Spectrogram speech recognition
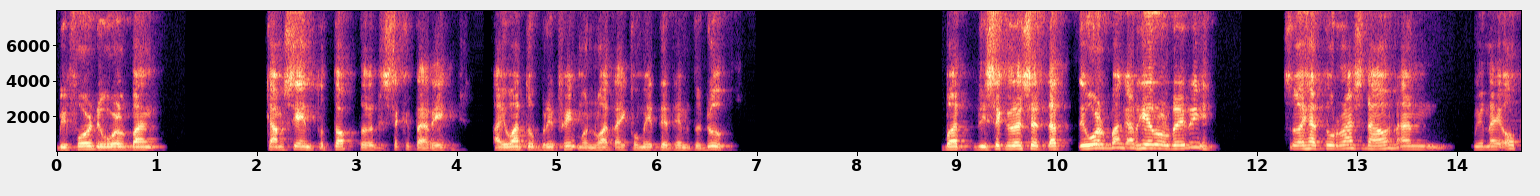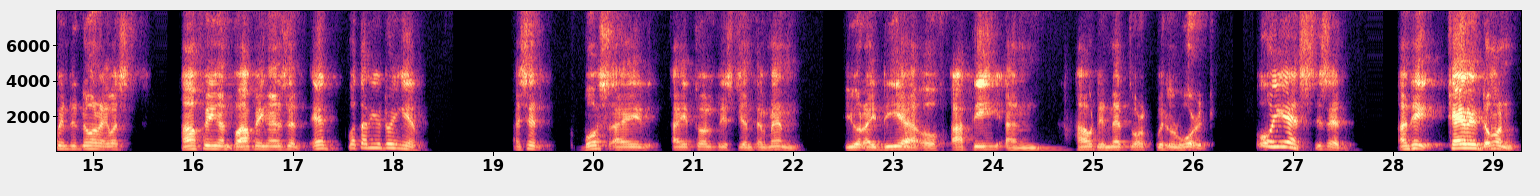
before the World Bank comes in to talk to the secretary, I want to brief him on what I committed him to do. But the secretary said that the World Bank are here already. So I had to rush down and when I opened the door, I was huffing and puffing and I said, Ed, what are you doing here? I said, boss, I, I told this gentleman your idea of ATI and how the network will work. Oh, yes, he said. And he carried on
